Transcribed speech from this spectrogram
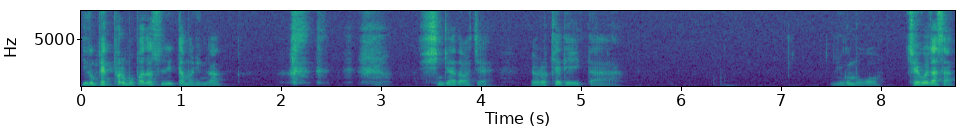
이건 100%못 받을 수도 있단 말인가? 신기하다, 맞지? 요렇게 돼 있다. 이건 뭐고? 재고자산.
